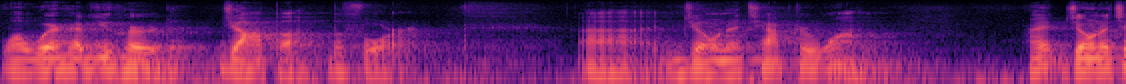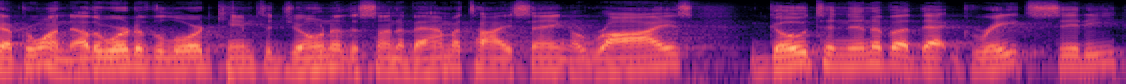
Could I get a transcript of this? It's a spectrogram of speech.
Well, where have you heard Joppa before? Uh, Jonah chapter 1. Right? Jonah chapter 1. Now the word of the Lord came to Jonah, the son of Amittai, saying, Arise, go to Nineveh, that great city,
